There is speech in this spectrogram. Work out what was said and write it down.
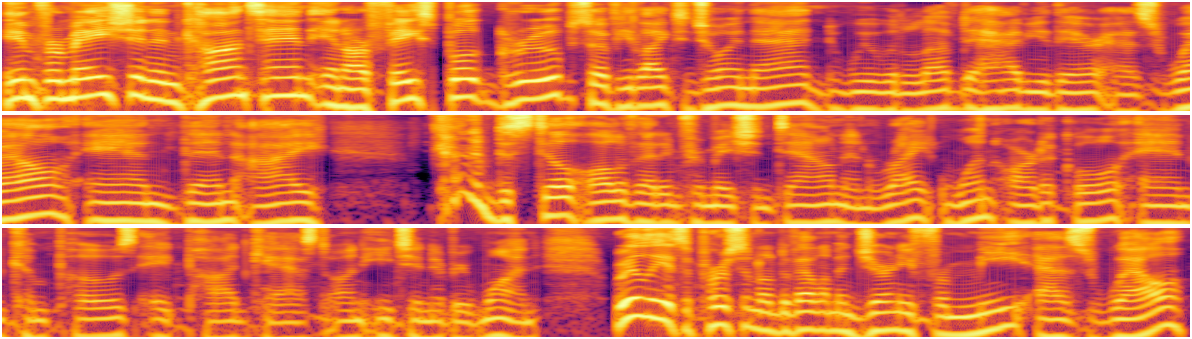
information and content in our Facebook group. So if you'd like to join that, we would love to have you there as well. And then I kind of distill all of that information down and write one article and compose a podcast on each and every one. Really, it's a personal development journey for me as well.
